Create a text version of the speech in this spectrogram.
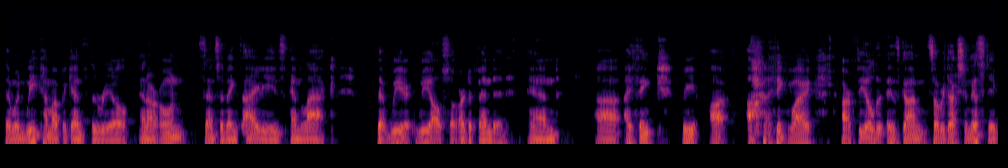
That when we come up against the real and our own sense of anxieties and lack, that we are, we also are defended and uh, I think we are, I think why our field has gone so reductionistic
